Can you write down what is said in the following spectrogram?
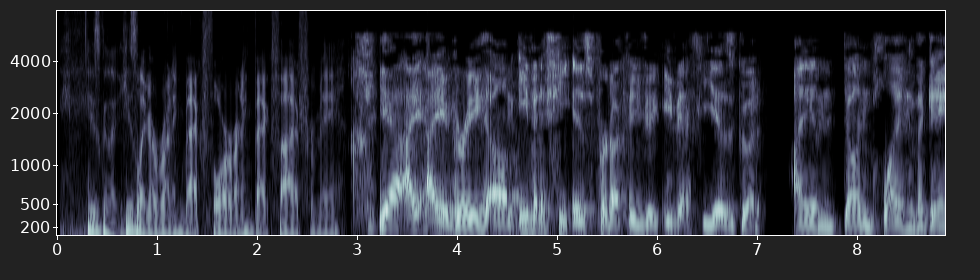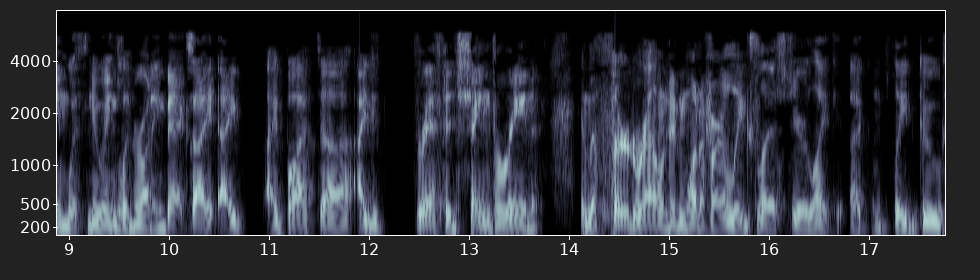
He's gonna. He's like a running back four, running back five for me. Yeah, I, I agree. Um, even if he is productive, even if he is good, I am done playing the game with New England running backs. I I, I bought. Uh, I drafted Shane Vereen in the third round in one of our leagues last year, like a complete goof.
